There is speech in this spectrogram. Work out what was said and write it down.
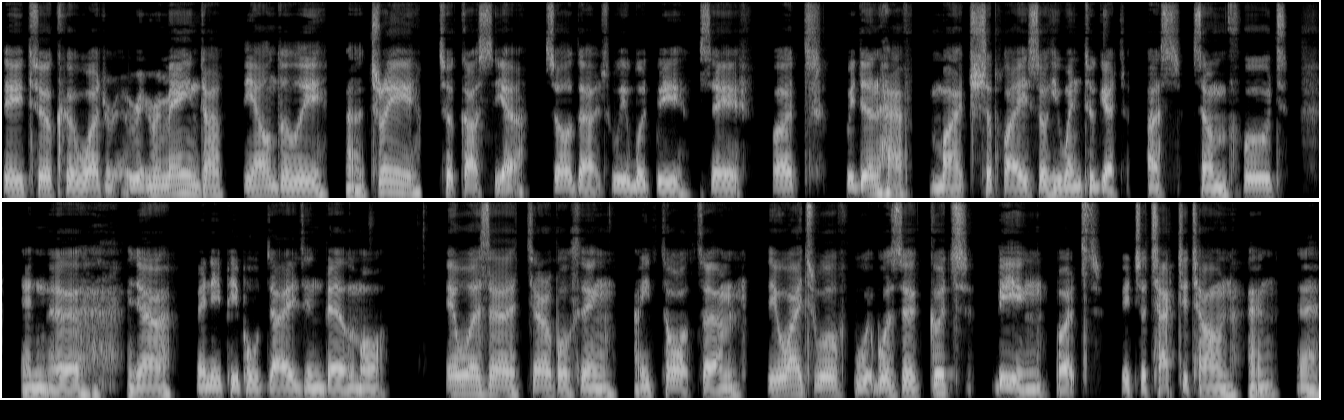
they took uh, what re- remained of the elderly uh, tree. Took us yeah, so that we would be safe, but." We didn't have much supply, so he went to get us some food and uh, yeah, many people died in Belmore. It was a terrible thing. I thought um, the White Wolf w- was a good being, but it attacked the town and uh,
